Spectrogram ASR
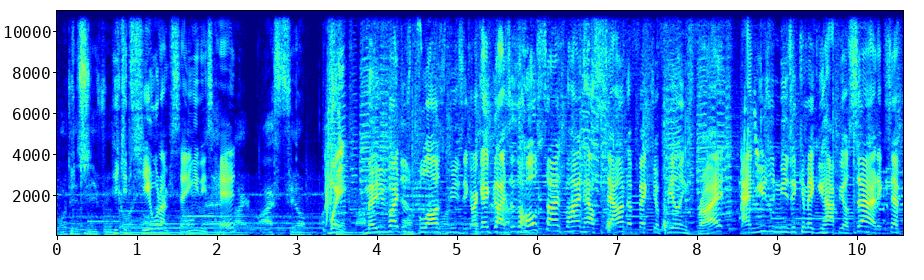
What is even he can hear what I'm saying in his anymore, head? I, I feel. I Wait, feel maybe if I just blast music. Okay, guys, there's a whole science behind how sound affects your feelings, right? And usually music can make you happy or sad, except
